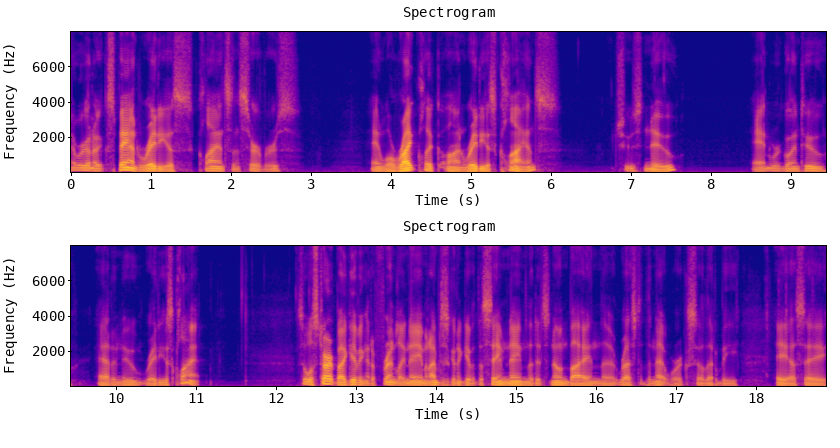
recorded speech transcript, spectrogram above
Now we're going to expand Radius clients and servers. And we'll right click on Radius clients, choose new, and we're going to add a new Radius client. So we'll start by giving it a friendly name, and I'm just going to give it the same name that it's known by in the rest of the network, so that'll be ASA01.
